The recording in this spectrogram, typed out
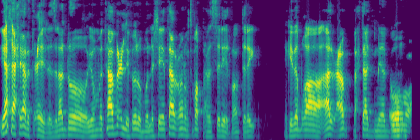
يا أخي أحيانا تعجز لأنه يوم أتابع لي فيلم ولا شيء أتابع وأنا متبطح في السرير فهمت علي؟ يعني إذا أبغى ألعب بحتاج إني أقوم.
